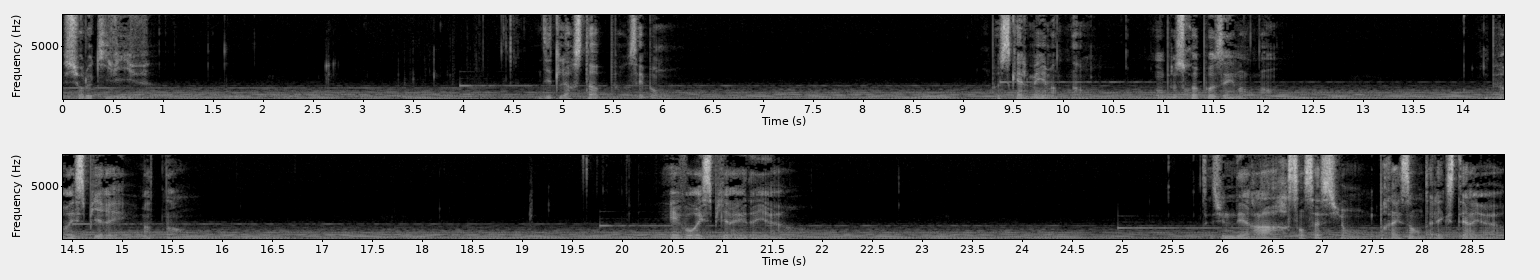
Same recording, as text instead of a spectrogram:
sur le qui-vive. Dites-leur stop, c'est bon. On peut se calmer maintenant. On peut se reposer maintenant. On peut respirer maintenant. Et vous respirez d'ailleurs. Une des rares sensations présentes à l'extérieur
